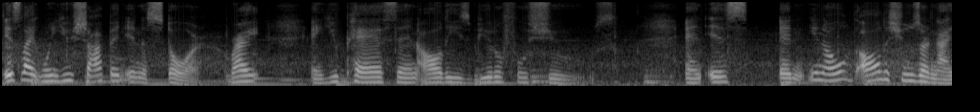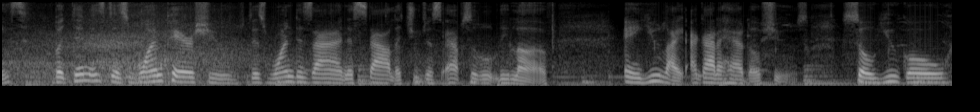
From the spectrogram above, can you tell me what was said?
It's like when you shopping in a store, right? And you passing all these beautiful shoes. And it's and you know all the shoes are nice but then it's this one pair of shoes this one design this style that you just absolutely love. And you like i gotta have those shoes. So you go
